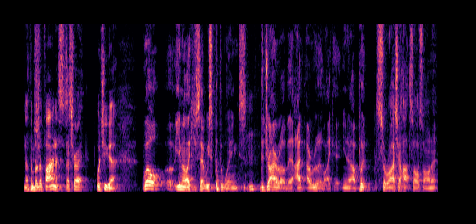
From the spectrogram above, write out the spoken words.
nothing but the finest. That's right. What you got? Well, uh, you know, like you said, we split the wings. Mm-hmm. The dry rub, I, I really like it. You know, I put sriracha hot sauce on it.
